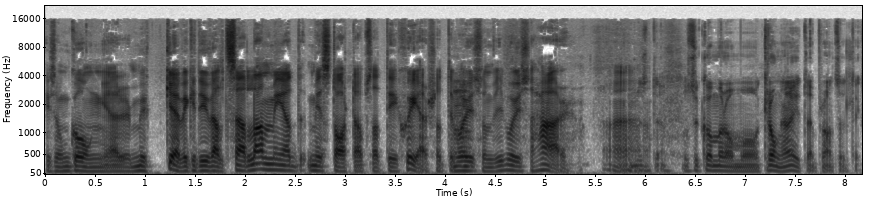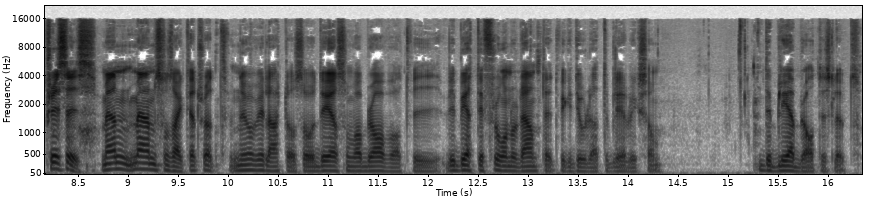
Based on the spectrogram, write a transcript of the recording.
liksom gånger mycket. Vilket är ju väldigt sällan med, med startups att det sker. Så att det var ju som, vi var ju så här. Och så kommer de och krånglar lite på något sätt. Liksom. Precis, men, men som sagt jag tror att nu har vi lärt oss och det som var bra var att vi, vi bet ifrån ordentligt vilket gjorde att det blev liksom Det blev bra till slut.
